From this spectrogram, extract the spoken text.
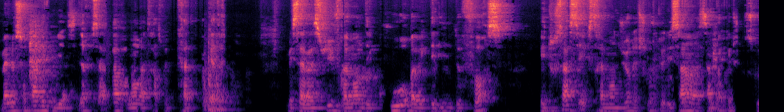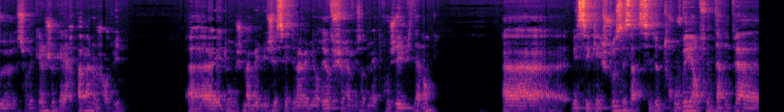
mais elles ne sont pas régulières. C'est-à-dire que ça va pas vraiment être un truc cadré. Mais ça va suivre vraiment des courbes avec des lignes de force. Et tout ça, c'est extrêmement dur. Et je trouve que et ça, c'est quelque chose sur lequel je galère pas mal aujourd'hui. Euh, et donc, j'essaie de m'améliorer au fur et à mesure de mes projets, évidemment. Euh, mais c'est quelque chose, c'est ça, c'est de trouver, en fait, d'arriver à,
